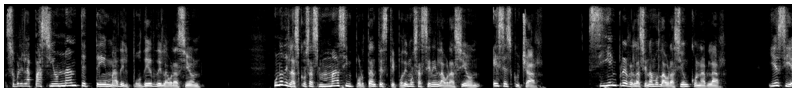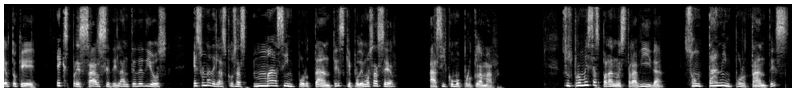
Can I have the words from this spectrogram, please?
sobre el apasionante tema del poder de la oración. Una de las cosas más importantes que podemos hacer en la oración es escuchar. Siempre relacionamos la oración con hablar. Y es cierto que expresarse delante de Dios es una de las cosas más importantes que podemos hacer, así como proclamar. Sus promesas para nuestra vida son tan importantes,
